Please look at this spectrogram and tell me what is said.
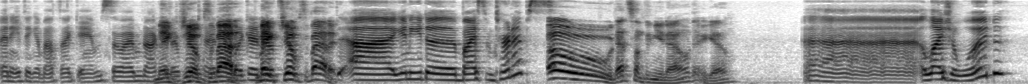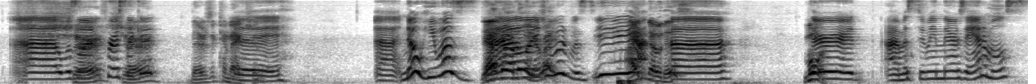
anything about that game, so I'm not Make gonna jokes pretend about like I it. know Make jokes about it. Uh, you need to buy some turnips. Oh, that's something you know. There you go. Uh, Elijah Wood uh, was sure, on it for a sure. second. There's a connection. Uh, uh, no, he was. Yeah, no, uh, no, you're Elijah right. Wood was. Yeah, yeah, yeah. I know this. Uh, More. there, I'm assuming there's animals.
